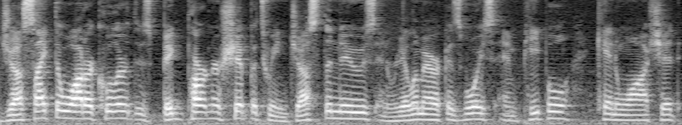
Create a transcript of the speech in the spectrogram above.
just like the water cooler. This big partnership between Just the News and Real America's Voice and people can watch it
